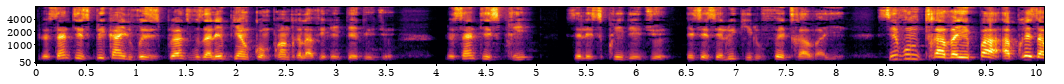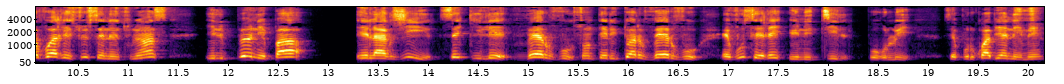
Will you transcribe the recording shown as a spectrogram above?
Le Saint-Esprit, quand il vous influence, vous allez bien comprendre la vérité de Dieu. Le Saint-Esprit, c'est l'Esprit de Dieu et c'est celui qui nous fait travailler. Si vous ne travaillez pas après avoir reçu son influence, il peut ne pas élargir ce qu'il est vers vous, son territoire vers vous, et vous serez inutile pour lui. C'est pourquoi, bien aimé,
